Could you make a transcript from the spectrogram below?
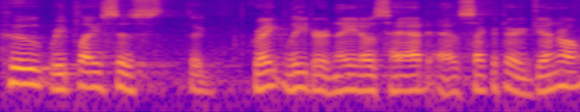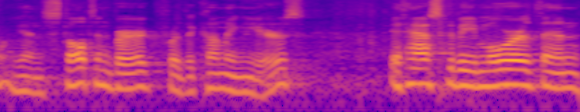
who replaces the great leader NATO's had as Secretary General, Jens Stoltenberg, for the coming years. It has to be more than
